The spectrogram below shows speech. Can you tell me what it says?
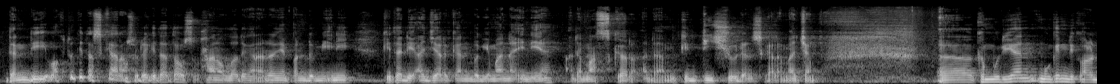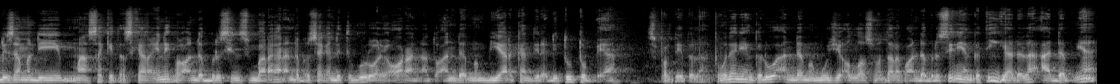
Dan di waktu kita sekarang sudah kita tahu subhanallah dengan adanya pandemi ini kita diajarkan bagaimana ini ya, ada masker, ada mungkin tisu dan segala macam. Uh, kemudian mungkin di, kalau di zaman di masa kita sekarang ini kalau anda bersin sembarangan anda pasti akan ditegur oleh orang atau anda membiarkan tidak ditutup ya seperti itulah. Kemudian yang kedua anda memuji Allah swt kalau anda bersin. Yang ketiga adalah adabnya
